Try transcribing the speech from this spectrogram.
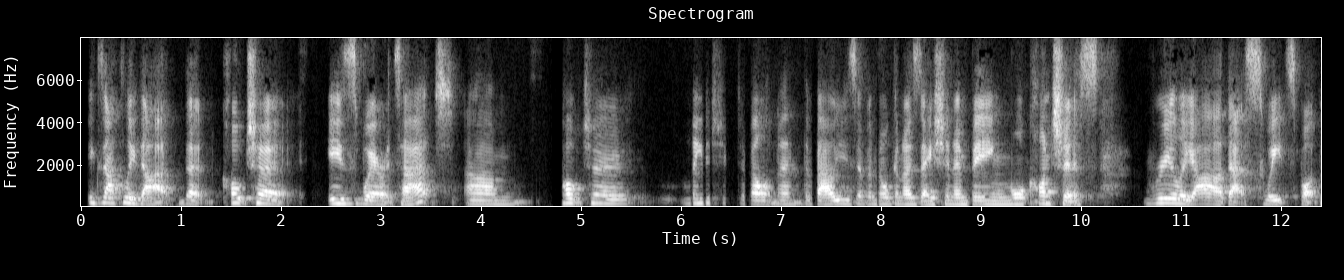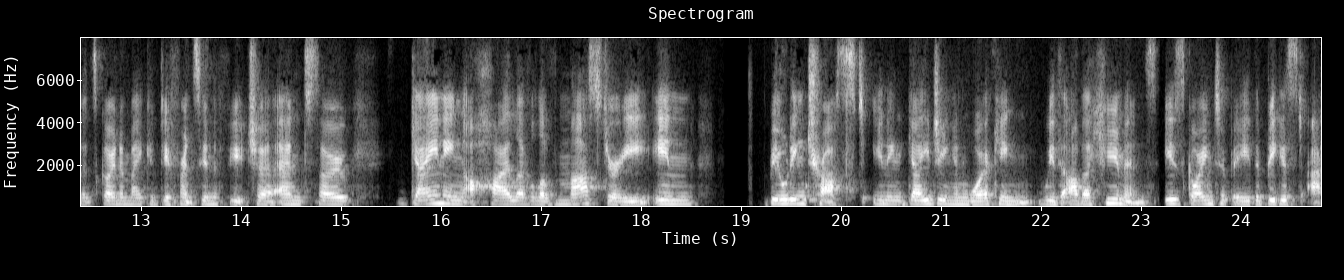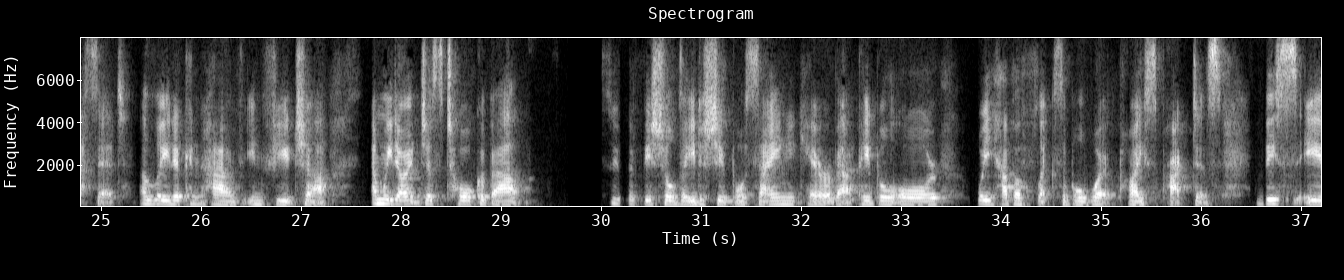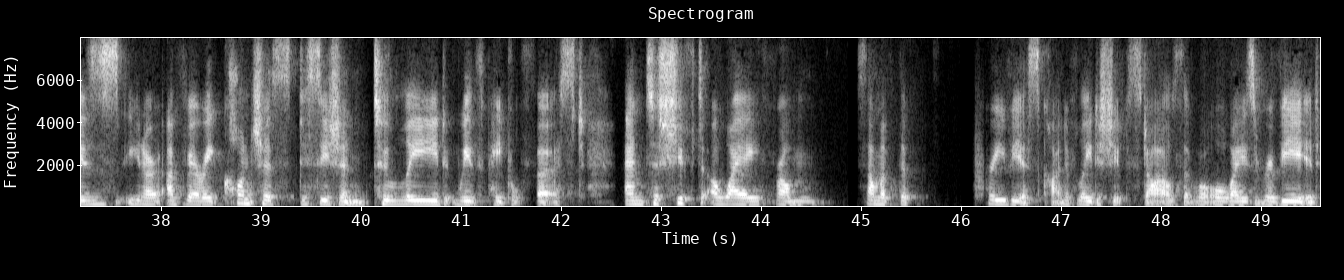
exactly that, that culture is where it's at. Um, culture, leadership development, the values of an organization, and being more conscious really are that sweet spot that's going to make a difference in the future. And so, gaining a high level of mastery in building trust, in engaging and working with other humans is going to be the biggest asset a leader can have in future. And we don't just talk about superficial leadership or saying you care about people or we have a flexible workplace practice. This is, you know, a very conscious decision to lead with people first and to shift away from some of the previous kind of leadership styles that were always revered.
